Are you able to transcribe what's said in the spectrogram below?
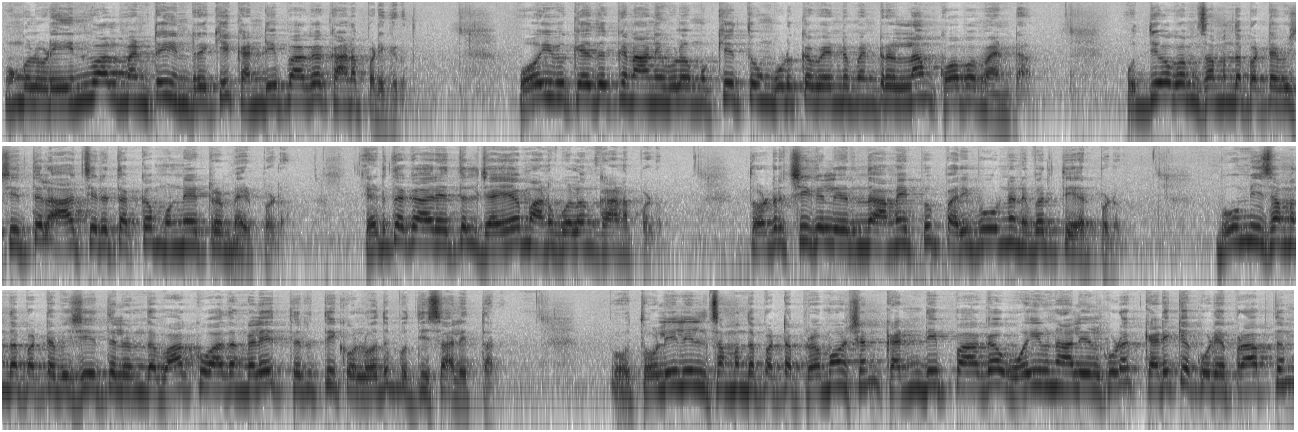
உங்களுடைய இன்வால்மெண்ட்டு இன்றைக்கு கண்டிப்பாக காணப்படுகிறது. ஓய்வுக்கு எதுக்கு நான் இவ்வளோ முக்கியத்துவம் கொடுக்க வேண்டும் என்றெல்லாம் கோபம் வேண்டாம். உத்தியோகம் சம்பந்தப்பட்ட விஷயத்தில் ஆச்சரியத்தக்க முன்னேற்றம் ஏற்படும். எடுத்த காரியத்தில் ஜெயம் அனுகூலம் காணப்படும். தொடர்ச்சிகள் இருந்த அமைப்பு பரிபூர்ண நிவர்த்தி ஏற்படும். பூமி சம்பந்தப்பட்ட விஷயத்தில் இருந்த வாக்குவாதங்களை திருத்தி கொள்வது புத்திசாலித்தன் தொழிலில் சம்பந்தப்பட்ட ப்ரமோஷன் கண்டிப்பாக ஓய்வு நாளில் கூட கிடைக்கக்கூடிய பிராப்தம்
